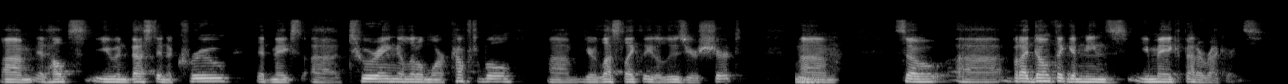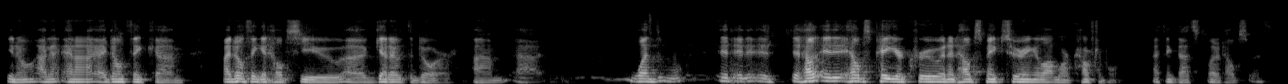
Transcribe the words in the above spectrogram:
Um, it helps you invest in a crew. It makes uh, touring a little more comfortable. Um, you're less likely to lose your shirt. Mm-hmm. Um, so, uh, but I don't think it means you make better records. You know, and, and I, I, don't think um, I don't think it helps you uh, get out the door. Um, uh, one, it it, it it it helps pay your crew and it helps make touring a lot more comfortable. I think that's what it helps with.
